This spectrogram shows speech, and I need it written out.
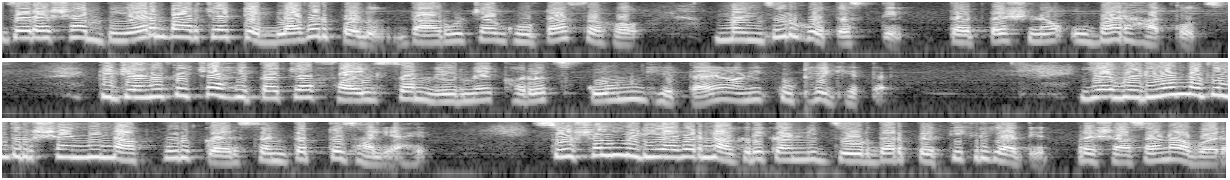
जर अशा बिअर बारच्या टेबलावर पडून दारूच्या घोटासह मंजूर होत असतील तर प्रश्न उभा राहतोच. की जनतेच्या हिताच्या फाईल्सचा निर्णय खरंच कोण घेत आहे आणि कुठे घेत आहे या व्हिडिओमधील दृश्यांनी नागपूरकर संतप्त झाले आहेत. सोशल मीडियावर नागरिकांनी जोरदार प्रतिक्रिया देत प्रशासनावर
